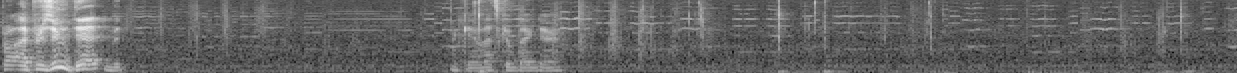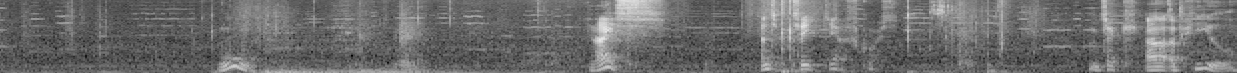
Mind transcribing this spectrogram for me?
Bro, I presume dead, but. Okay, let's go back there. Ooh. Nice. Enter, take, yeah, of course. Let me check. Uh, appeal.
